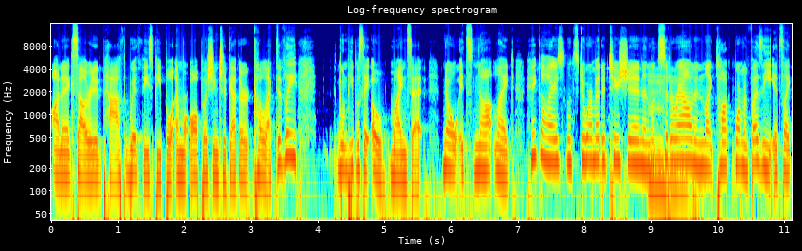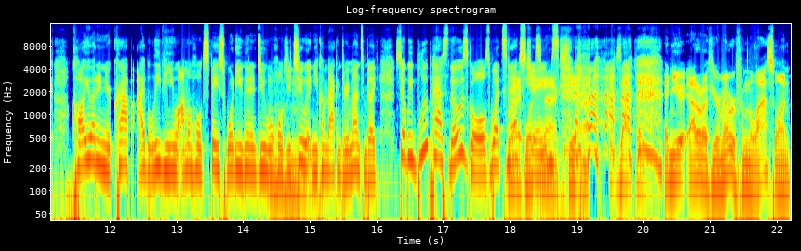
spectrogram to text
on an accelerated path with these people and we're all pushing together collectively when people say oh mindset no it's not like hey guys let's do our meditation and let's sit mm-hmm. around and like talk warm and fuzzy it's like call you out in your crap i believe in you i'm gonna hold space what are you gonna do we'll hold you to it mm-hmm. and you come back in three months and be like so we blew past those goals what's next. What's james next? Yeah. exactly. And you, I don't know if you remember from the last one,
